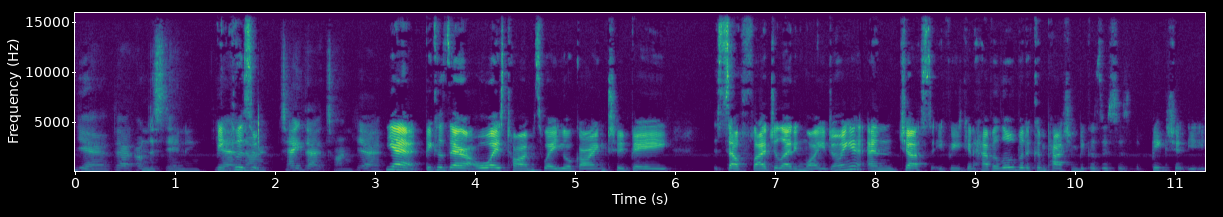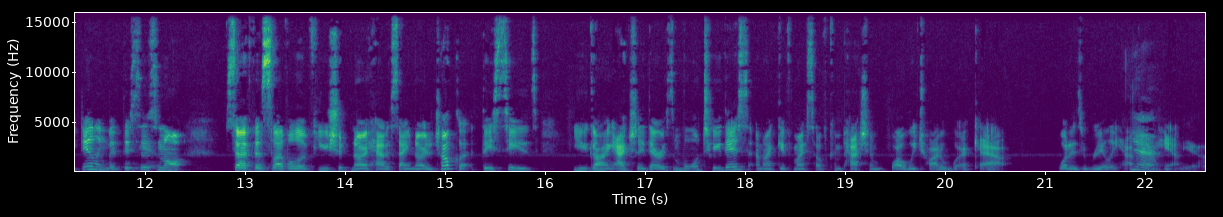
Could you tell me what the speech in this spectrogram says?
Yeah, that understanding. Because yeah, no, take that time. Yeah. Yeah, because there are always times where you're going to be self-flagellating while you're doing it and just if you can have a little bit of compassion because this is the big shit that you're dealing with this is not surface level of you should know how to say no to chocolate this is you going actually there is more to this and i give myself compassion while we try to work out what is really happening Yeah. here Yeah.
